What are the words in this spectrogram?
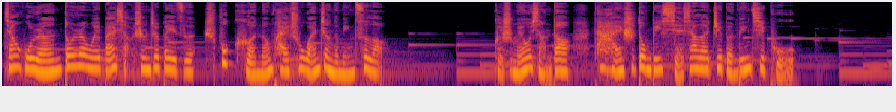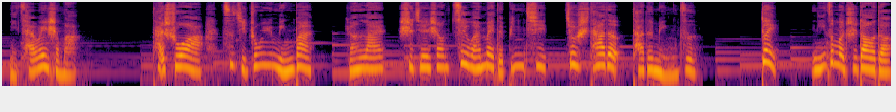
江湖人都认为白小生这辈子是不可能排出完整的名次了。可是没有想到，他还是动笔写下了这本兵器谱。你猜为什么？他说啊，自己终于明白，原来世界上最完美的兵器就是他的他的名字。对，你怎么知道的？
